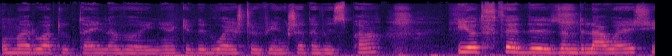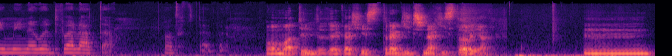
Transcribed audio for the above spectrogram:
umarła tutaj na wojnie, kiedy była jeszcze większa ta wyspa. I od wtedy zemdlałeś i minęły dwa lata. Od wtedy. O, Matylda, to jakaś jest tragiczna historia. Mm,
